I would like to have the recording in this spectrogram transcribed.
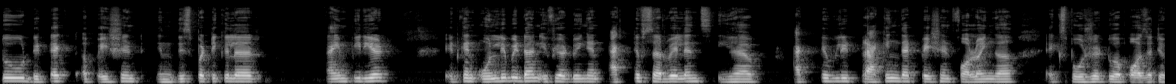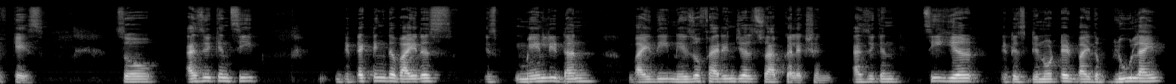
to detect a patient in this particular time period. It can only be done if you are doing an active surveillance. You have actively tracking that patient following a exposure to a positive case. So as you can see, detecting the virus is mainly done by the nasopharyngeal swab collection. As you can see here, it is denoted by the blue line,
